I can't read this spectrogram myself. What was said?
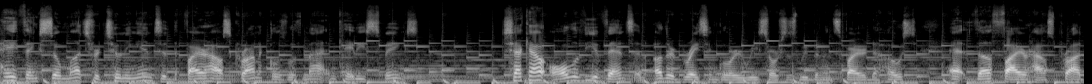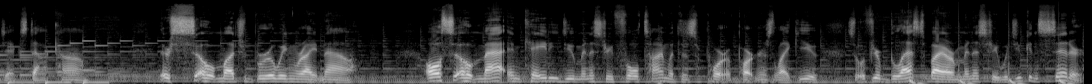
Hey, thanks so much for tuning in to the Firehouse Chronicles with Matt and Katie Spinks. Check out all of the events and other Grace and Glory resources we've been inspired to host at thefirehouseprojects.com. There's so much brewing right now. Also, Matt and Katie do ministry full time with the support of partners like you. So if you're blessed by our ministry, would you consider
